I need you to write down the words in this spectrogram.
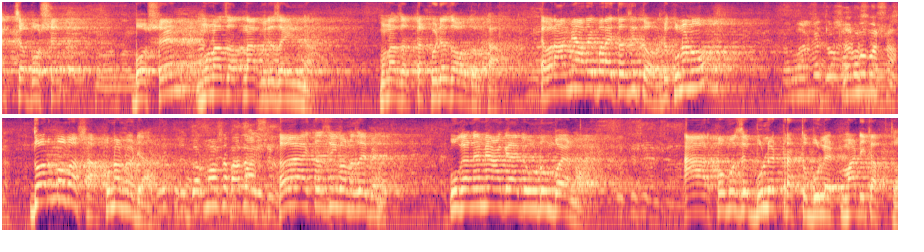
আচ্ছা বসেন। বসেন, মোনাজাত না করে যাইন না। মোনাজাতটা করে যাওয়া দরকার। এবার আমি আরেকবার আইতা যেত এটা কোনানো ধর্ম ভাষা কোনানো হ্যাঁ আইতা জীবনে যাইবেন। ওখানে আমি আগে আগে উড়ুম বয়ানো। আর কমো যে বুলেট রাখতো বুলেট মাটি কাঁপতো।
